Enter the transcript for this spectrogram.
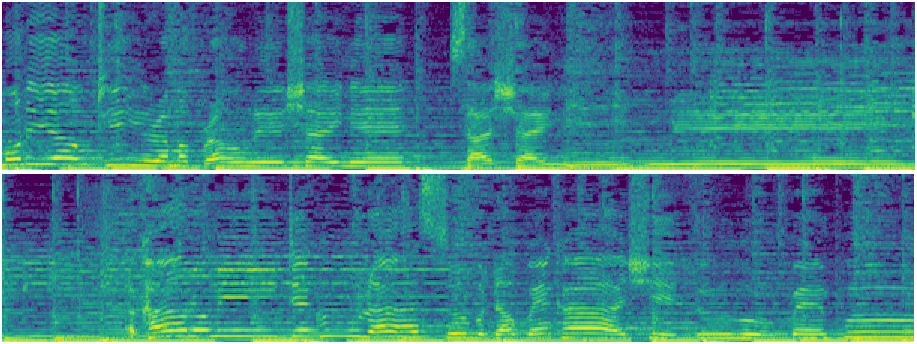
မော်ဒီရောက်ထီရမဘရောင်လေးရှိုင်းနေစားရှိုင်းနေမီအခါတော်မီတခုလားဆိုပတော့ပင်ခါရှိသူပင်ဖူ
